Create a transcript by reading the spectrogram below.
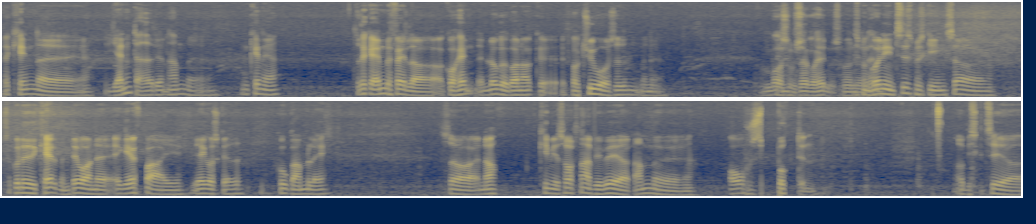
Der kendte øh, Jan, der havde den, ham, øh, ham kender jeg. Så det kan jeg anbefale at, at gå hen. Den lukkede godt nok øh, for 20 år siden, men øh, Hvor skal man så gå hen, hvis man hvis man går ind i en tidsmaskine, så, øh, så gå ned i Kalven. Det var en uh, AGF-bar i Jægersgade. God gammel dag. Så øh, nå, Kim, jeg tror snart, vi er ved at ramme øh, Aarhus Bugten. Og vi skal til at,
